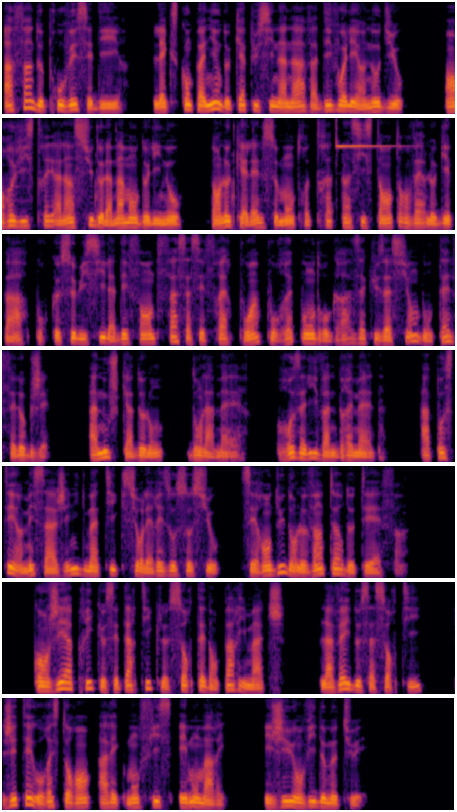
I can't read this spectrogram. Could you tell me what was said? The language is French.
Afin de prouver ses dires, l'ex-compagnon de Capucine Anna va dévoiler un audio, enregistré à l'insu de la maman de Lino, dans lequel elle se montre très insistante envers le guépard pour que celui-ci la défende face à ses frères. Point pour répondre aux graves accusations dont elle fait l'objet. Anouchka Delon, dont la mère, Rosalie Van Bremed, a posté un message énigmatique sur les réseaux sociaux, s'est rendu dans le 20h de TF1. Quand j'ai appris que cet article sortait dans Paris Match, la veille de sa sortie, j'étais au restaurant avec mon fils et mon mari, et j'ai eu envie de me tuer.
